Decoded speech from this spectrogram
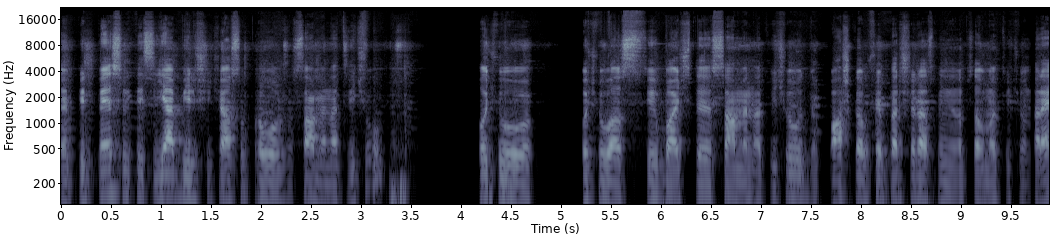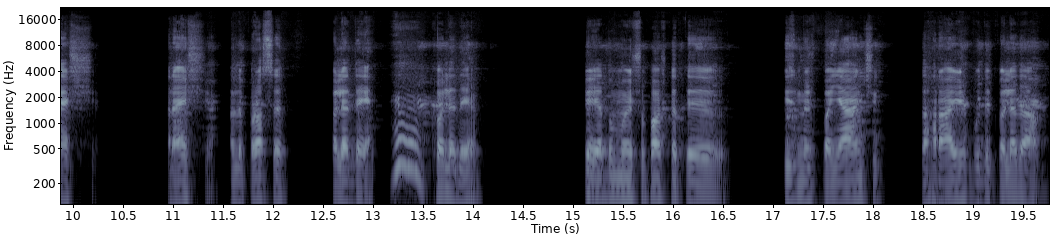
Е, Підписуйтесь, я більше часу проводжу саме на твічу. Хочу, хочу вас всіх бачити саме на твічу. Пашка вже перший раз мені написав на твічу нарешті. Нарешті. Але просто коляди. Коляди. Я думаю, що Пашка, ти візьмеш баянчик, заграєш, буде коляда.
